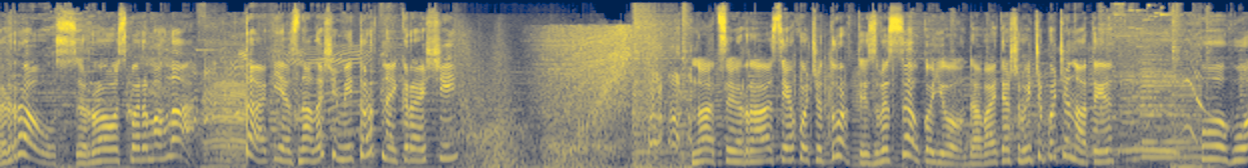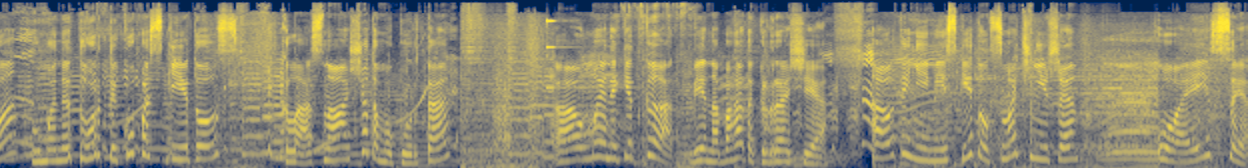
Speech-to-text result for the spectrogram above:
Роуз. Роуз перемогла. Так, я знала, що мій торт найкращий. На цей раз я хочу торт із веселкою. Давайте швидше починати. Ого, у мене торт і купа скітлз. Класно, що там у курта? А у мене кіткат. Він набагато краще. А от і ні, мій скітл смачніше. Ой, все.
